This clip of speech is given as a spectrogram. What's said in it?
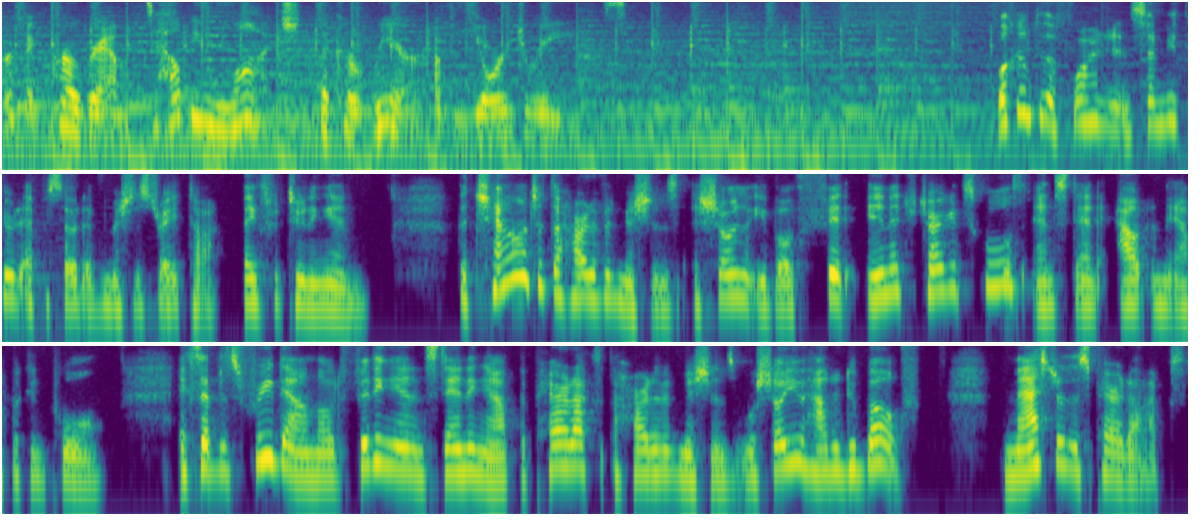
perfect program to help you launch the career of your dreams. Welcome to the 473rd episode of Admission Straight Talk. Thanks for tuning in. The challenge at the heart of admissions is showing that you both fit in at your target schools and stand out in the applicant pool. Accepted's free download, Fitting In and Standing Out, the paradox at the heart of admissions, will show you how to do both. Master this paradox,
